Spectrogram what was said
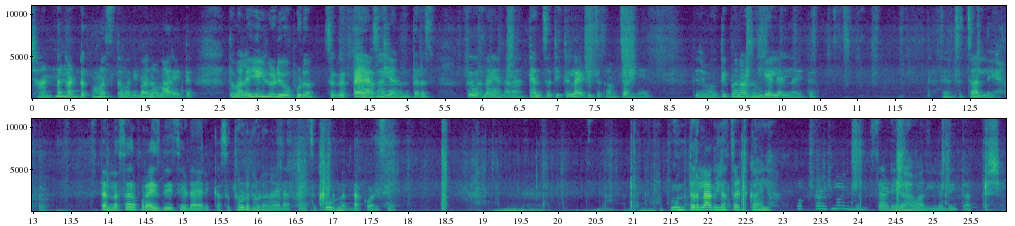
छान टकाटक मस्त मध्ये बनवणार आहे तर तुम्हाला येईल व्हिडिओ पुढं सगळं तयार झाल्यानंतरच तर नाही येणार आणि त्यांचं तिथं लाईटीचं काम चाललंय आहे त्याच्यामुळे ती पण अजून गेलेलं नाही तर त्यांचं चाललंय. त्यांना सरप्राईज द्यायचं आहे डायरेक्ट असं थोडं थोडं नाही दाखवायचं पूर्णच दाखवायचं ऊन तर लागलं चटकायला. साडे दहा वाजलेले येतात तसे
